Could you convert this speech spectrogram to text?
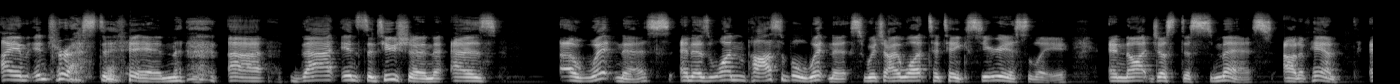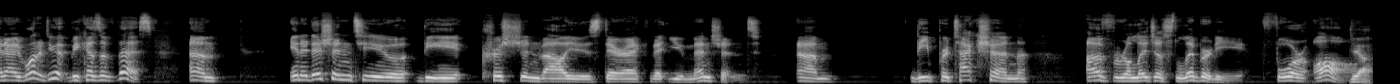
I am interested in uh, that institution as a witness and as one possible witness, which I want to take seriously and not just dismiss out of hand. And I want to do it because of this. Um, in addition to the Christian values, Derek, that you mentioned, um, the protection of religious liberty for all Yeah.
